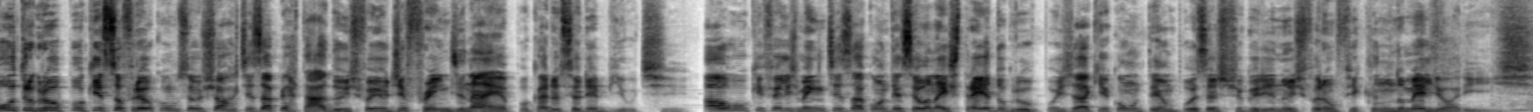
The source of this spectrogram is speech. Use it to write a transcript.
Outro grupo que sofreu com seus shorts apertados foi o de Friend na época do seu debut. Algo que felizmente aconteceu na estreia do grupo, já que com o tempo seus figurinos foram ficando melhores.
